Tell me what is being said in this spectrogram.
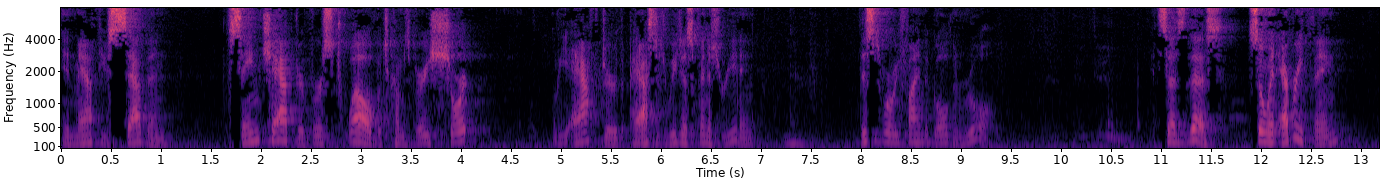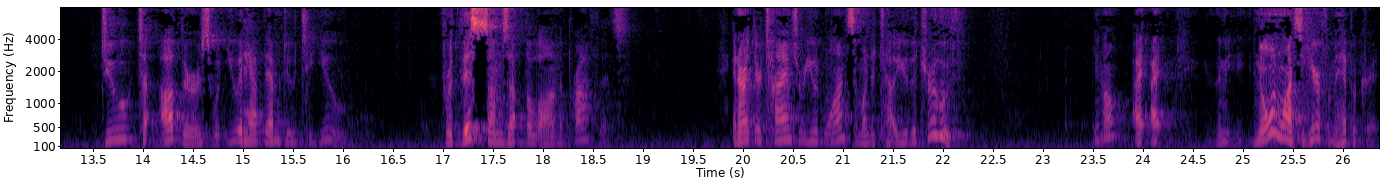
in Matthew 7, same chapter, verse 12, which comes very shortly after the passage we just finished reading, this is where we find the golden rule. It says this So, in everything, do to others what you would have them do to you. For this sums up the law and the prophets. And aren't there times where you would want someone to tell you the truth? You know, I, I, me, no one wants to hear from a hypocrite.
